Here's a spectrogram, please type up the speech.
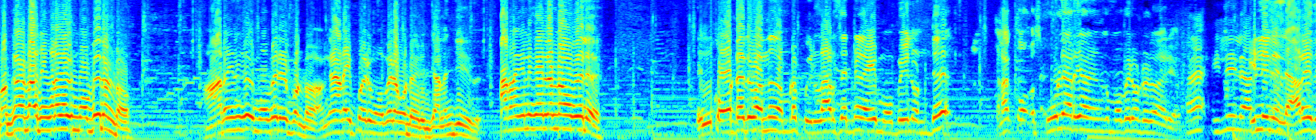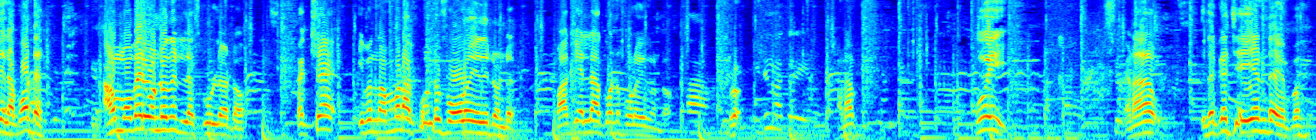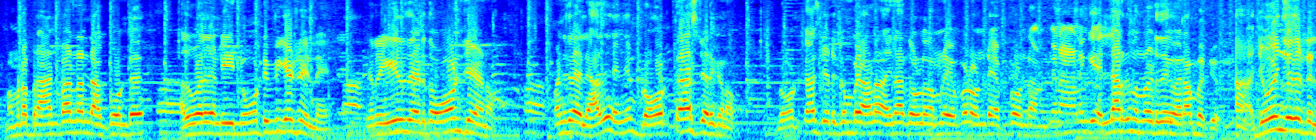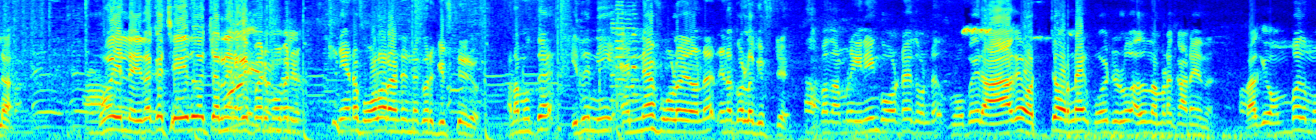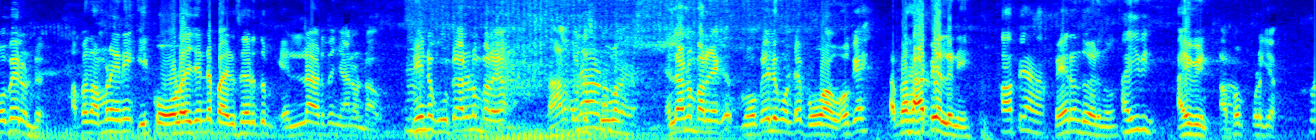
മക്കളേട്ടാ നിങ്ങളുടെ കയ്യിൽ മൊബൈൽ ഉണ്ടോ ആരെങ്കിലും കയ്യിൽ മൊബൈൽ ഇരിപ്പുണ്ടോ? അങ്ങനെയാണെങ്കിൽ ഇപ്പൊ ഒരു മൊബൈൽ അങ്ങോട്ട് വരും ചലഞ്ച് ചെയ്ത്. ആരെങ്കിലും കയ്യിലുണ്ടോ മൊബൈൽ? ഈ കോട്ടയത്ത് വന്ന് നമ്മുടെ പിള്ളാർ സെറ്റിന്റെ കയ്യിൽ മൊബൈൽ ഉണ്ട് എടാ സ്കൂളിൽ അറിയാം നിങ്ങൾക്ക് മൊബൈൽ കൊണ്ടുവരുന്ന കാര്യം. ഇല്ല ഇല്ല. ഇല്ല അറിയത്തില്ല. പോട്ടെ. അവൻ മൊബൈൽ കൊണ്ടുവന്നിട്ടില്ല സ്കൂളിൽ കേട്ടോ. പക്ഷെ ഇവൻ നമ്മുടെ അക്കൗണ്ട് ഫോളോ ചെയ്തിട്ടുണ്ട്. ബാക്കി എല്ലാ അക്കൗണ്ടും ഫോളോ ചെയ്തിട്ടുണ്ടോ? എടാ പോയി. എടാ ഇതൊക്കെ ചെയ്യണ്ടേ? ഇപ്പൊ നമ്മുടെ ബ്രാൻഡ് പാർട്ണറിന്റെ അക്കൗണ്ട് അതുപോലെ തന്നെ ഈ നോട്ടിഫിക്കേഷൻ ഇല്ലേ? റീൽസ് എടുത്ത് ഓൺ ചെയ്യണം. മനസ്സിലായില്ലേ? അത് കഴിഞ്ഞ് ബ്രോഡ്കാസ്റ്റ് എടുക്കണം. ബ്രോഡ്കാസ്റ്റ് എടുക്കുമ്പോഴാണ് അതിനകത്തുള്ള നമ്മൾ എവിടെ ഉണ്ട് എപ്പോ ഉണ്ട് അങ്ങനെയാണെങ്കിൽ എല്ലാവർക്കും നമ്മുടെ അടുത്തേക്ക് വരാൻ പറ്റും. ജോയിൻ ചെയ്തിട്ടില്ല. പോയില്ല? ഇതൊക്കെ ചെയ്തു വെച്ചാൽ എനിക്ക് ഇപ്പൊ ഒരു മൊബൈൽ നീ എന്നെ ഫോളോ ആയിട്ട് നിനക്ക് ഒരു ഗിഫ്റ്റ് തരും. അവിടെ മുത്ത് ഇത് നീ എന്നെ ഫോളോ ചെയ്തോണ്ട് നിനക്കുള്ള ഗിഫ്റ്റ് അപ്പൊ നമ്മൾ ഇനിയും കോട്ടയത്തുണ്ട്. മൊബൈൽ ആകെ ഒറ്റ ഒരെണ്ണേ പോയിട്ടുള്ളൂ. അത് നമ്മുടെ കടയിൽ നിന്ന് ബാക്കി ഒമ്പത് മൊബൈൽ ഉണ്ട് അപ്പൊ നമ്മൾ ഇനി ഈ കോളേജിന്റെ പരിസരത്തും എല്ലായിടത്തും ഞാൻ ഉണ്ടാവും നീ എന്റെ കൂട്ടുകാരോടും പറയാം. നാളെ തൊട്ട് എല്ലാവരും പറഞ്ഞേക്ക് മൊബൈലും കൊണ്ടേ പോവാ ഓക്കെ? അപ്പൊ ഹാപ്പി അല്ലേ നീ? ഹാപ്പിയാണ്. പേരെന്തുവായിരുന്നു? ഐവിൻ. ഐവിൻ. അപ്പൊ പൊളിക്കാം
